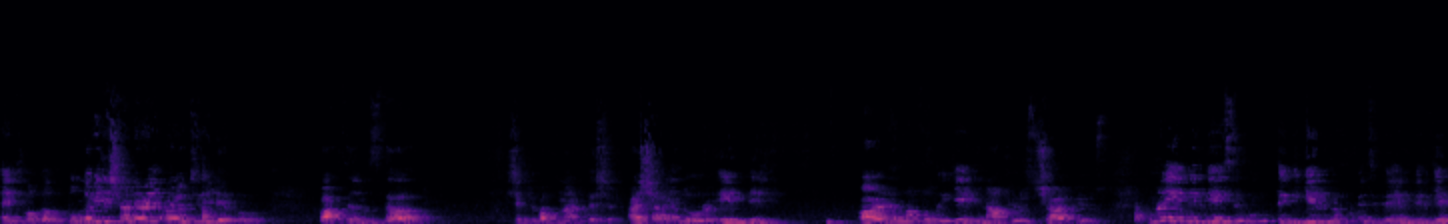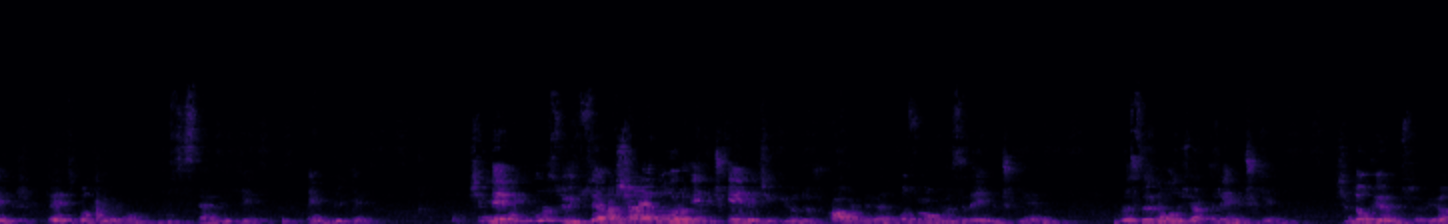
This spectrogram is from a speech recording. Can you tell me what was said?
Evet, bakalım. Bunda bileşenler ayırma yöntemiyle yapalım. Baktığımızda, şimdi bakın arkadaşlar, aşağıya doğru M1 ağırlığından dolayı G'yi ne yapıyoruz? Çarpıyoruz. Bura M1G ise buradaki gerilme kuvveti de M1G'dir. Evet, bakıyorum. Bu sistemdeki M1G. Şimdi burası 3 ise aşağıya doğru M3G ile çekiyordur ağırlığı. O zaman burası da M3G. Burası ne olacaktır? M3G. Şimdi okuyorum soruyu.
